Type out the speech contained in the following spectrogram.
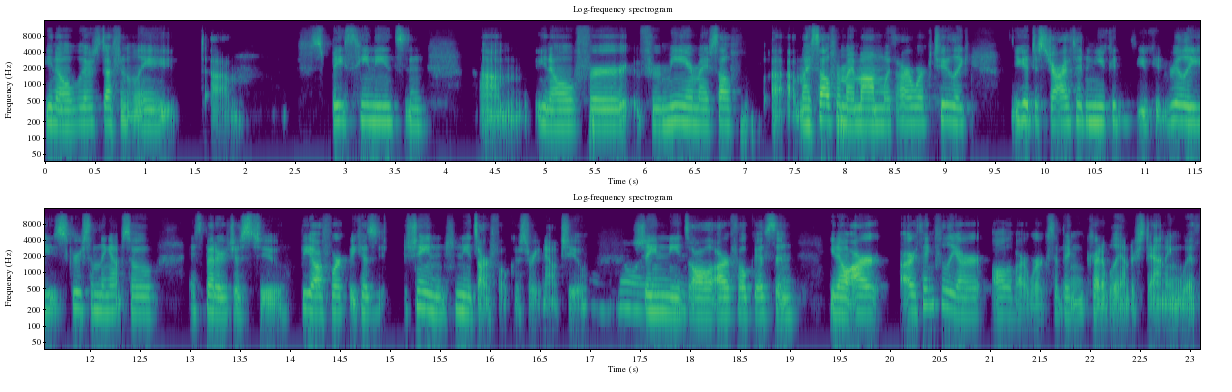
you know, there's definitely um, space he needs, and um, you know, for for me or myself, uh, myself or my mom with our work too, like you get distracted and you could you could really screw something up. So it's better just to be off work because shane needs our focus right now too. No, shane needs all our focus and you know our our thankfully our all of our works have been incredibly understanding with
